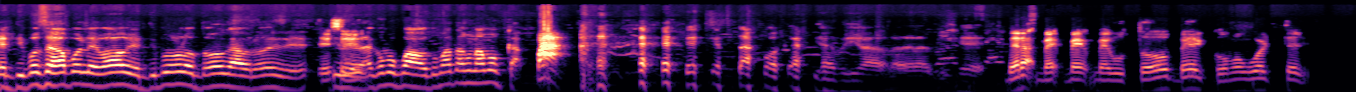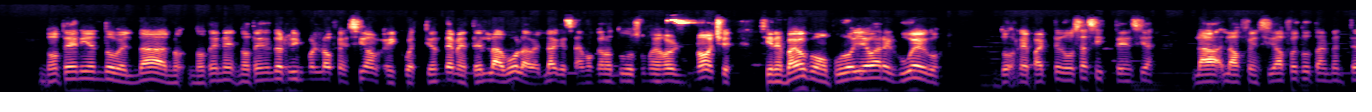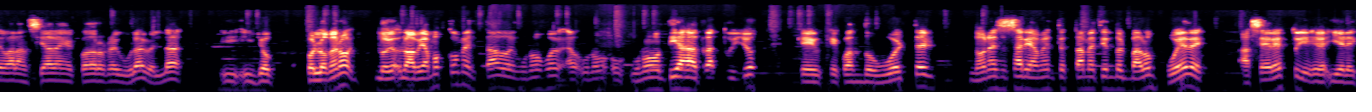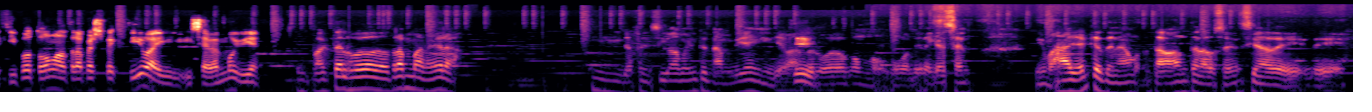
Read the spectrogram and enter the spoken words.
el tipo se va por debajo y el tipo no lo toca, bro. Y, le da como cuando tú matas una mosca, ¡pa! Me, me, me gustó ver cómo Walter no teniendo, ¿verdad? No, no, no teniendo el ritmo en la ofensiva en cuestión de meter la bola, ¿verdad? Que sabemos que no tuvo su mejor noche. Sin embargo, como pudo llevar el juego, reparte 12 asistencias, la, ofensiva fue totalmente balanceada en el cuadro regular, ¿verdad? Y, yo, por lo menos, lo, habíamos comentado en unos, unos, unos, días atrás tú y yo, que, que cuando Walter no necesariamente está metiendo el balón, puede hacer esto y, el equipo toma otra perspectiva y, se ven muy bien. Impacta el juego de otras maneras. Mm, defensivamente también, llevando el juego como, tiene que ser. Y más ayer que teníamos, estaba ante la ausencia de,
